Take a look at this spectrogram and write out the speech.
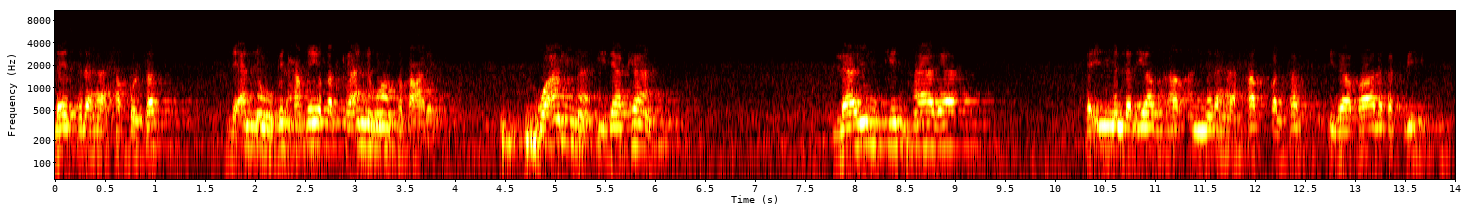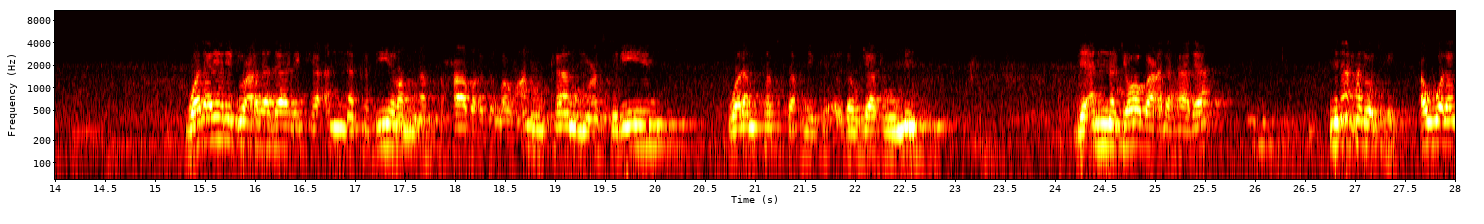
ليس لها حق الفصل لأنه في الحقيقة كأنه أنفق عليه. وأما إذا كان لا يمكن هذا فإن الذي يظهر أن لها حق الفصل إذا طالبت به. ولا يرد على ذلك أن كثيرا من الصحابة رضي الله عنهم كانوا معسرين ولم تفسخ زوجاتهم منه. لأن الجواب على هذا من أحد وجهين. أولا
